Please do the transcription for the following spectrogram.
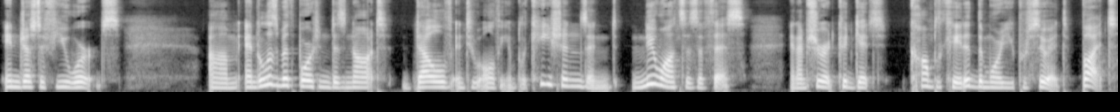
in just a few words. Um, and Elizabeth Borton does not delve into all the implications and nuances of this, and I'm sure it could get complicated the more you pursue it. But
